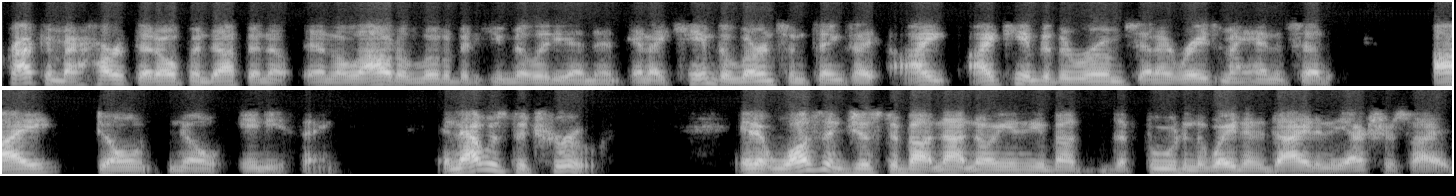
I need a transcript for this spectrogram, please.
crack in my heart that opened up and, uh, and allowed a little bit of humility in it. And I came to learn some things. I, I, I came to the rooms and I raised my hand and said, I don't know anything. And that was the truth. And it wasn't just about not knowing anything about the food and the weight and the diet and the exercise.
